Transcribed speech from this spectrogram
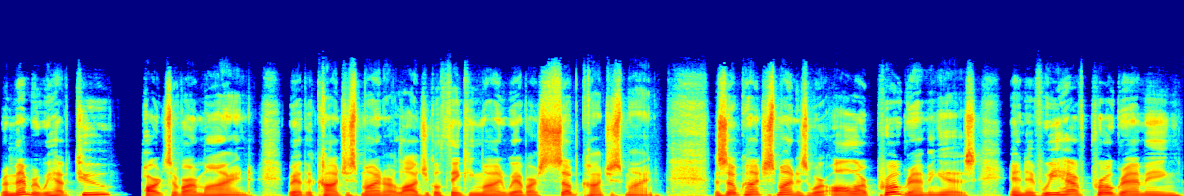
remember we have two parts of our mind. We have the conscious mind, our logical thinking mind. We have our subconscious mind. The subconscious mind is where all our programming is. And if we have programming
